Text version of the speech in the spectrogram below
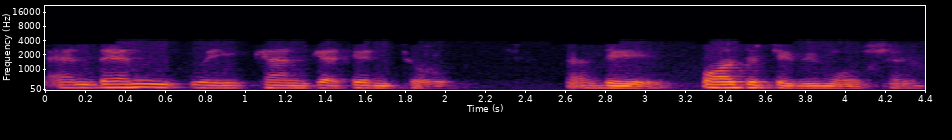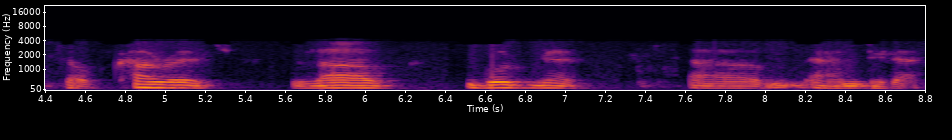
and then we can get into the positive emotions of courage, love, goodness, um, and the rest.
